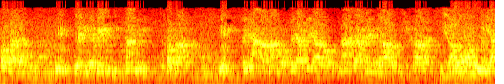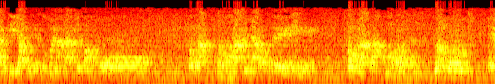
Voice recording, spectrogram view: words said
ဟုတ်ပါလားဟင်မျက်စိရဲ့ပေးပြီးကန်းပြီးဟုတ်ပါဟင်ဘုရားအမှန်တော့ဘုရားတရားတော်ကိုနာကြားနိုင်တဲ့အားကိုရှိပါလားရှိပါဘူးဘုရားဒီရောက်နေသူဖွင့်လာတာဖြစ်သွားမှာပေါ့ ဟုတ်လားဘာပြညာတော့လေဟုတ်လားကမှန်ပါပါတို့ဘုအဲ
